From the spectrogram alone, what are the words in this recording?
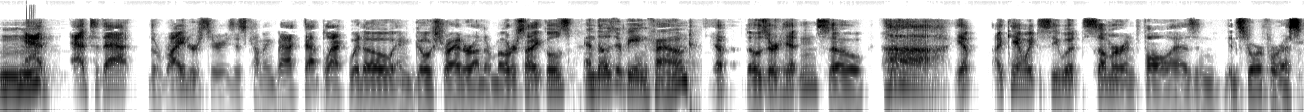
Mm-hmm. Add add to that, the Rider series is coming back. That Black Widow and Ghost Rider on their motorcycles. And those are being found. Yep, those are hitting. So ah, yep. I can't wait to see what summer and fall has in, in store for us.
